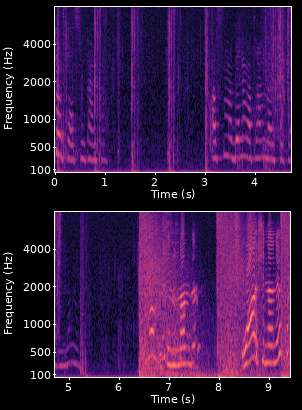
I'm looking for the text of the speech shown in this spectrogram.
4-4 olsun kanka. Aslında benim hatam ben çekerim değil mi? Tamam, Işınlandın. Oha ışınlanıyorsun.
